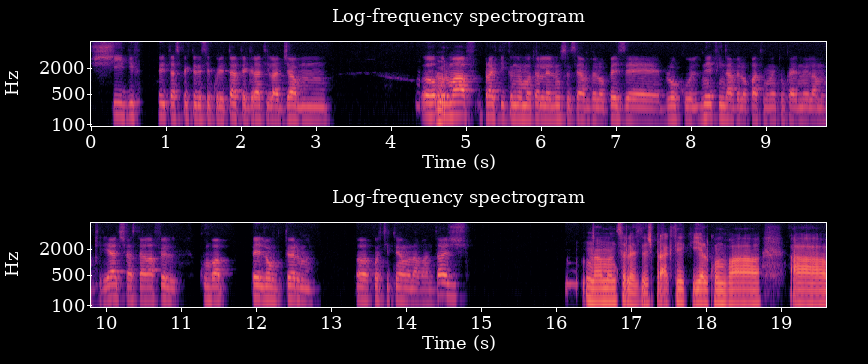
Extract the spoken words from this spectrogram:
și diferite aspecte de securitate, gratii la geam, uh, mm. urma, practic, în următoarele luni să se anvelopeze blocul, nefiind anvelopat în momentul în care noi l-am închiriat și asta, la fel, cumva, pe long term, uh, constituia un avantaj. Nu am înțeles. Deci, practic, el cumva a,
